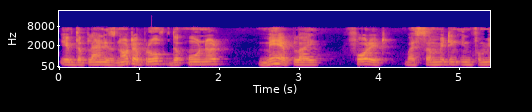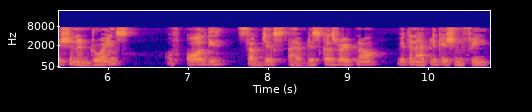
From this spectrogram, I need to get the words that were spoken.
If the plan is not approved, the owner may apply for it by submitting information and drawings of all the subjects I have discussed right now with an application fee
